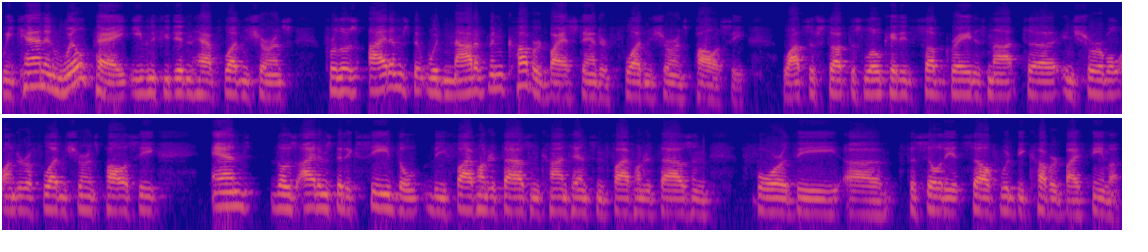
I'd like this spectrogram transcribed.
We can and will pay, even if you didn't have flood insurance, for those items that would not have been covered by a standard flood insurance policy. Lots of stuff that's located subgrade is not uh, insurable under a flood insurance policy, and those items that exceed the, the 500,000 contents and 500,000 for the uh, facility itself would be covered by FEMA.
